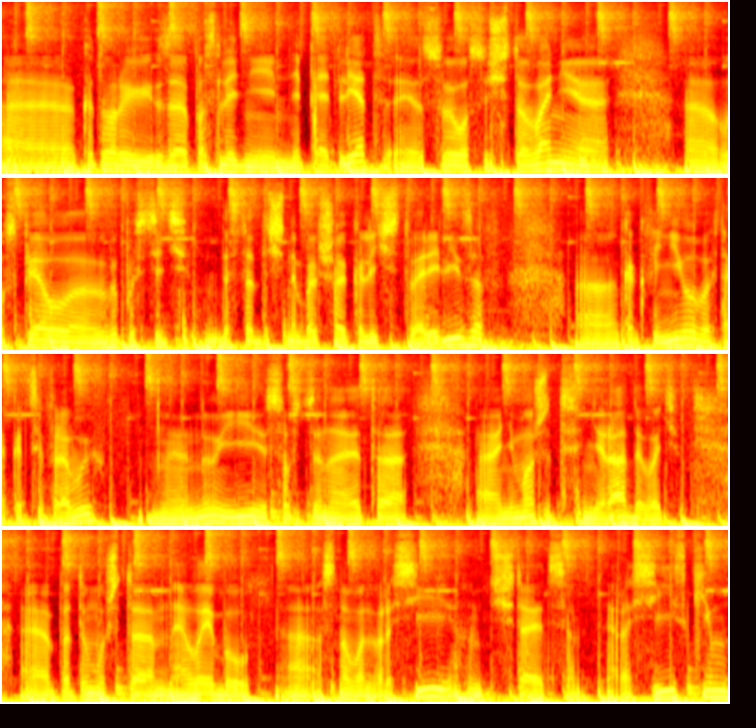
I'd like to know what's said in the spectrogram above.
э, который за последние пять лет э, своего существования э, успел выпустить достаточно большое количество релизов, как виниловых, так и цифровых. Ну и, собственно, это не может не радовать, потому что лейбл основан в России, он считается российским,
